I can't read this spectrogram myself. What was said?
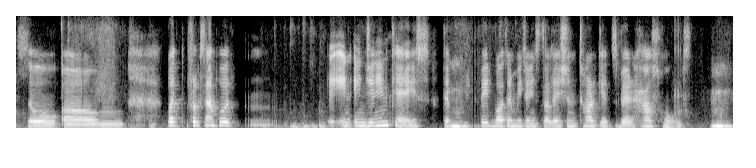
So, um, but for example, mm, in in Jenin case, the prepaid water meter installation targets were households, mm,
